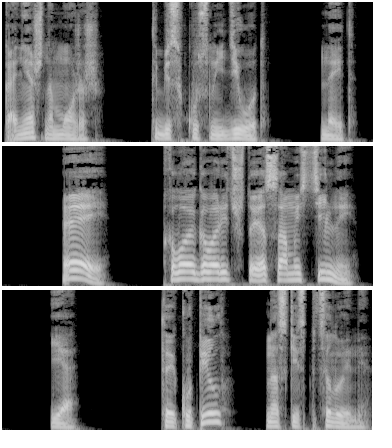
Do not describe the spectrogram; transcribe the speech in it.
«Конечно, можешь. Ты безвкусный идиот, Нейт. Эй, Хлоя говорит, что я самый стильный. Я. Ты купил носки с поцелуями?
